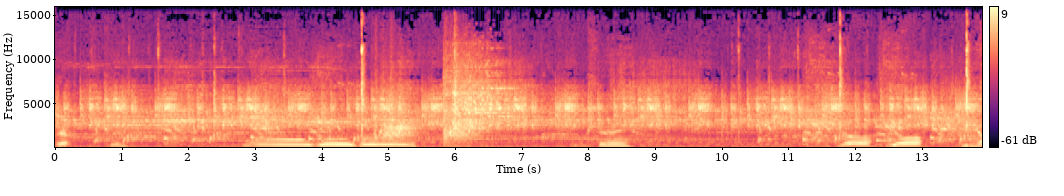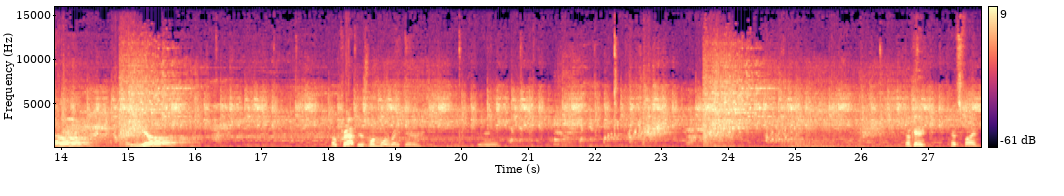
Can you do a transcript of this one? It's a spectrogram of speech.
There. Okay. Whoa, whoa, whoa. Okay. Yeah, yeah, yeah, yeah. Oh crap, there's one more right there. Okay. Okay, that's fine.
